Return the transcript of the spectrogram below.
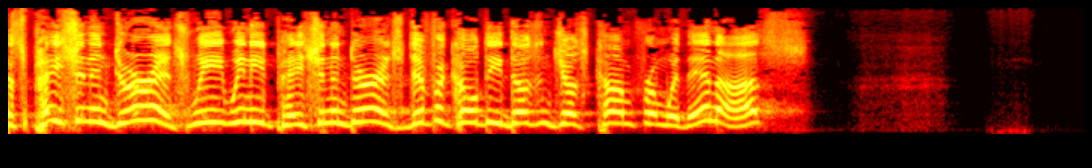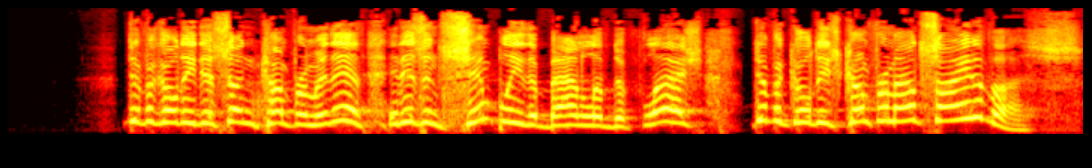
It's patient endurance. We, we need patient endurance. Difficulty doesn't just come from within us. Difficulty doesn't come from within. It isn't simply the battle of the flesh. Difficulties come from outside of us.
